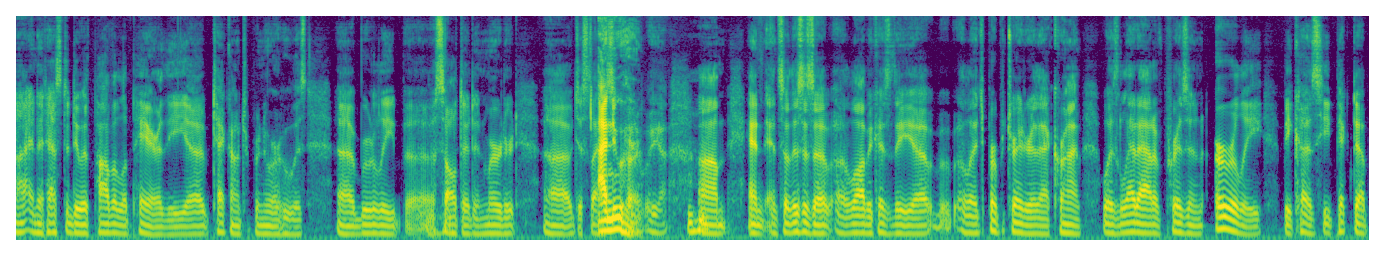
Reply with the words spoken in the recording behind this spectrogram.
uh, and it has to do with Pava LaPere, the uh, tech entrepreneur who was brutally mm-hmm. assaulted and murdered just last. I knew her. Yeah, mm-hmm. um, and and so this is a, a law because the alleged perpetrator of that crime was let out of prison early because he picked up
